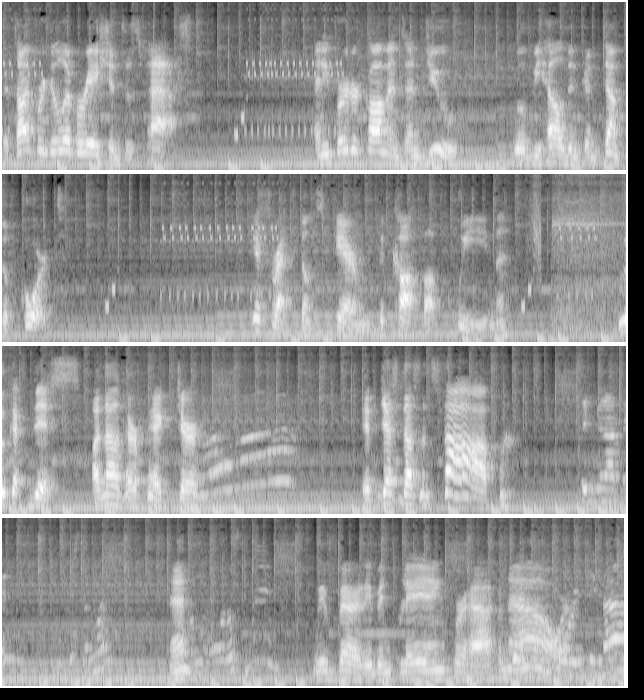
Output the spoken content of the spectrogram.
The time for deliberations is past. Any further comments and you Will be held in contempt of court. Your threats don't scare me, the cough-up queen. Look at this! Another picture! It just doesn't stop! Save natin. Bukas naman. Eh? Oras na eh? We've barely been playing for half an hour. na.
